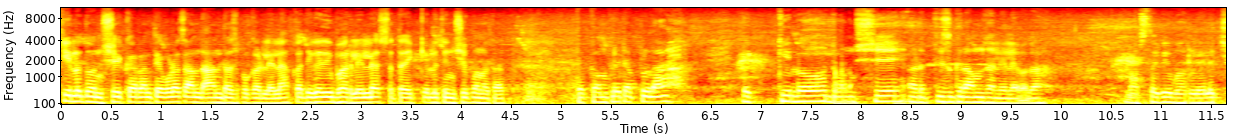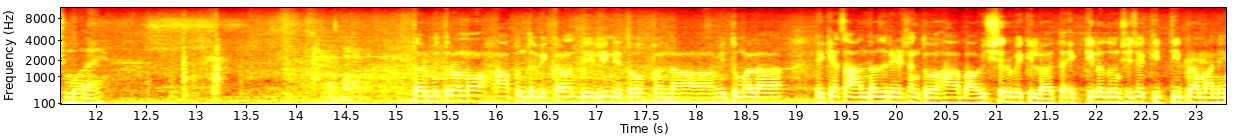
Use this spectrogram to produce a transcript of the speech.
किलो दोनशे कारण तेवढाच अंदा अंदाज पकडलेला. कधी कधी भरलेले असतात एक किलो तीनशे पण होतात. तर कंप्लीट आपला एक किलो दोनशे अडतीस ग्राम झालेला आहे बघा. मस्त की भरलेलं चिंबर आहे. तर मित्रांनो हा आपण तर विकायला डेली नेतो पण मी तुम्हाला एक याचा अंदाज रेट सांगतो. हा बावीसशे रुपये किलो आहे. तर एक किलो दोनशेच्या किती प्रमाणे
